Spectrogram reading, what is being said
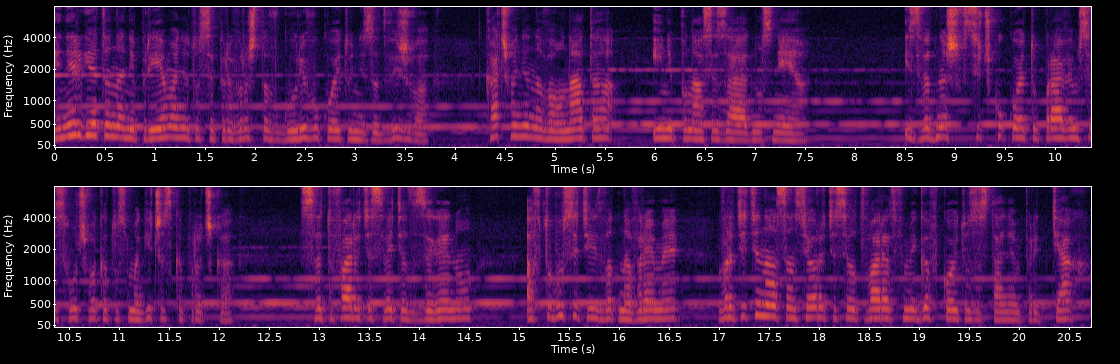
Енергията на неприемането се превръща в гориво, което ни задвижва, качване на вълната и ни понася заедно с нея – Изведнъж всичко, което правим, се случва като с магическа пръчка. Светофарите светят в зелено, автобусите идват на време, вратите на асансьорите се отварят в мига, в който застанем пред тях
